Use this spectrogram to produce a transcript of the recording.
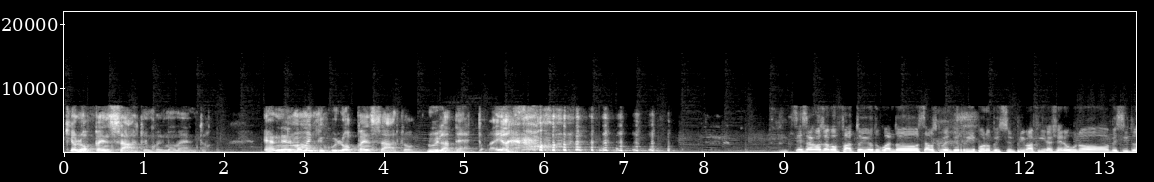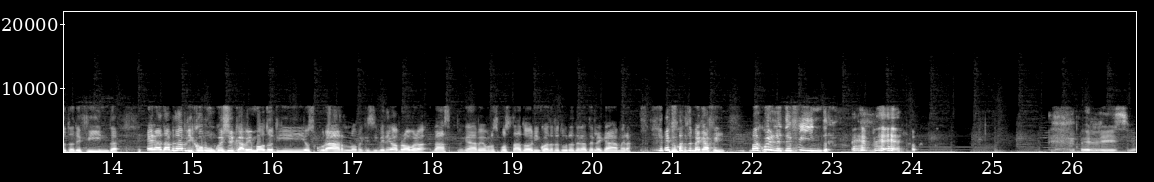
Che io l'ho pensato in quel momento. E nel momento in cui l'ho pensato, lui l'ha detto. Io... Stessa cosa che ho fatto io tu quando stavo scrivendo il report, ho visto in prima fila c'era uno vestito da The Fiend e la WWE comunque cercava in modo di oscurarlo perché si vedeva proprio da- che avevano spostato l'inquadratura della telecamera. E Pat McAfee, ma quello è The Fiend! È vero. Bellissimo.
